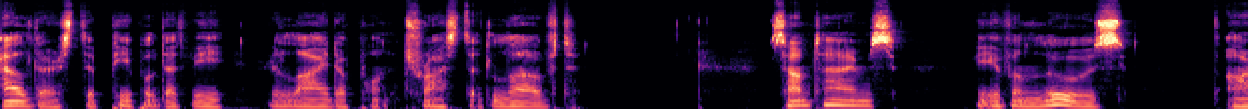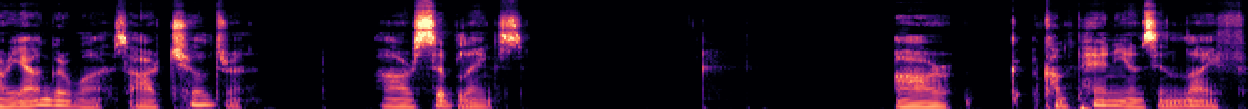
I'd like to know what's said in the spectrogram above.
elders the people that we relied upon trusted loved. Sometimes we even lose our younger ones, our children, our siblings, our companions in life.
